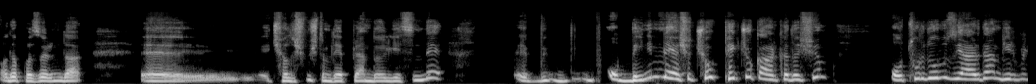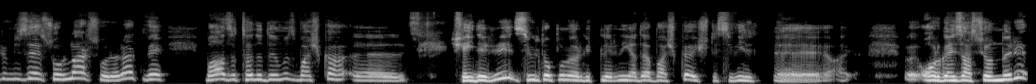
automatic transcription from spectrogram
Adapazarı'nda e, çalışmıştım deprem bölgesinde. E, o benimle yaşadı çok pek çok arkadaşım oturduğumuz yerden birbirimize sorular sorarak ve bazı tanıdığımız başka e, şeyleri, sivil toplum örgütlerini ya da başka işte sivil e, organizasyonları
